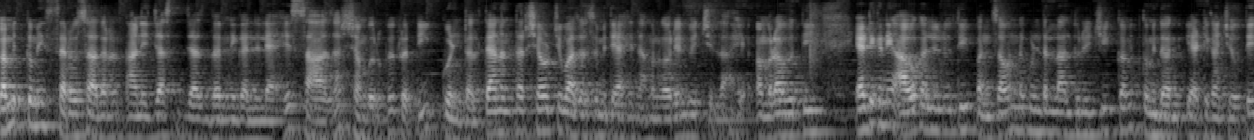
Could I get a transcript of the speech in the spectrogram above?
कमीत कमी सर्वसाधारण आणि जास्तीत जास्त दर निघालेले आहे सहा हजार शंभर रुपये प्रति क्विंटल. त्यानंतर शेवटची बाजार समिती आहे धामणगाव रेल्वे जिल्हा आहे अमरावती. या ठिकाणी आवक आलेली होती पंचावन्न क्विंटल लाल तुरीची कमीत कमी दर या ठिकाणची होते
